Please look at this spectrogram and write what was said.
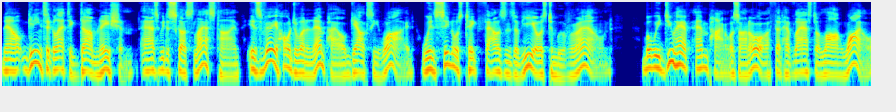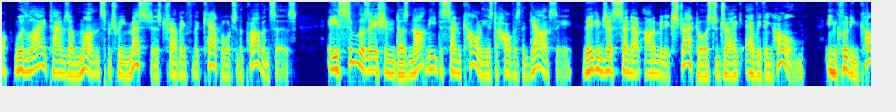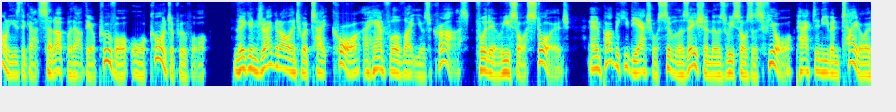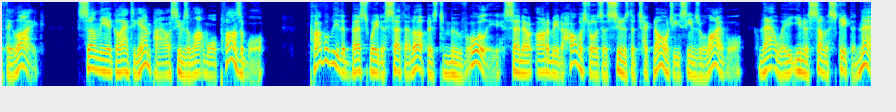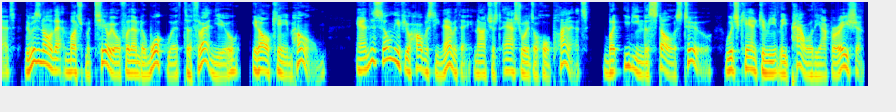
Now, getting to galactic domination, as we discussed last time, it's very hard to run an empire galaxy wide when signals take thousands of years to move around, but we do have empires on Earth that have lasted a long while, with lag times of months between messages traveling from the capital to the provinces. A civilization does not need to send colonies to harvest the galaxy, they can just send out automated extractors to drag everything home, including colonies that got set up without their approval or current approval. They can drag it all into a tight core a handful of light years across for their resource storage, and probably keep the actual civilization those resources fuel packed in even tighter if they like. Suddenly, a galactic empire seems a lot more plausible. Probably the best way to set that up is to move early, send out automated harvesters as soon as the technology seems reliable. That way, even if some escape the net, there isn't all that much material for them to work with to threaten you, it all came home. And this is only if you're harvesting everything, not just asteroids or whole planets, but eating the stars too, which can conveniently power the operation.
